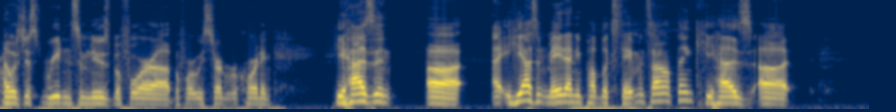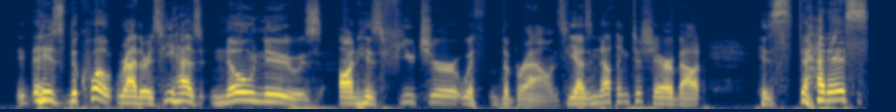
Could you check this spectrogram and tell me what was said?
I was just reading some news before uh, before we started recording. He hasn't uh, he hasn't made any public statements. I don't think he has. Uh, his the quote rather is he has no news on his future with the Browns. He has nothing to share about his status.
